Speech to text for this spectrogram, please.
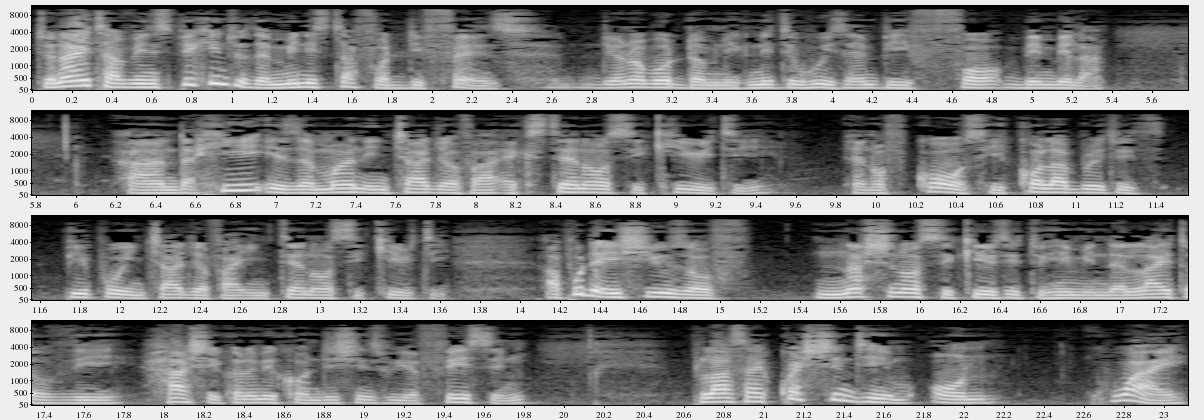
Tonight, I've been speaking to the Minister for Defense, the Honorable Dominic Niti, who is MP for Bimbilla. And he is the man in charge of our external security. And of course, he collaborates with people in charge of our internal security. I put the issues of national security to him in the light of the harsh economic conditions we are facing. Plus, I questioned him on why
